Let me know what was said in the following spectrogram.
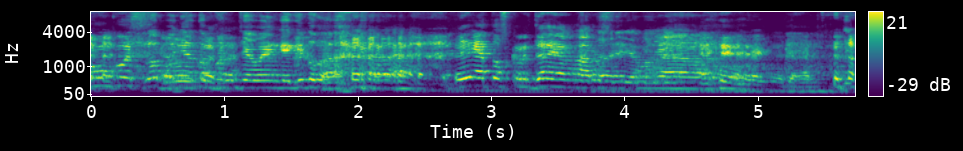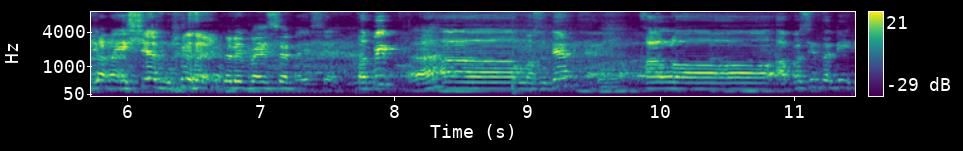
Bungkus. Lo punya temen cewek yang kayak gitu gak? Ini etos kerja yang harus Iya, punya. Jadi passion. Jadi passion. Tapi eh, maksudnya kalau apa sih tadi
